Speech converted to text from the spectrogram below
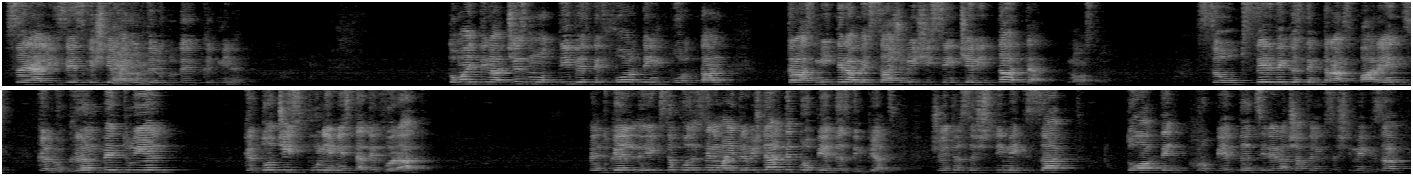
să realizez că știe mai multe lucruri decât mine. Tocmai din acest motiv este foarte important transmiterea mesajului și sinceritatea noastră. Să observe că suntem transparenți, că lucrăm pentru el, că tot ce îi spunem este adevărat, pentru că el, există poziția să ne mai întrebe și de alte proprietăți din piață. Și noi trebuie să știm exact toate proprietățile în așa fel încât să știm exact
